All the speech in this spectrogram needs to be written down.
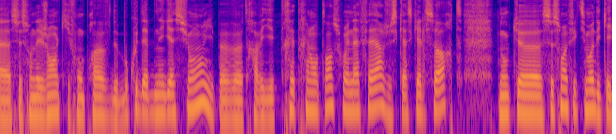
Euh, ce sont des gens qui font preuve de beaucoup d'abnégation. Ils peuvent travailler très très longtemps sur une affaire jusqu'à ce qu'elle sorte. Donc euh, ce sont effectivement des qualités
